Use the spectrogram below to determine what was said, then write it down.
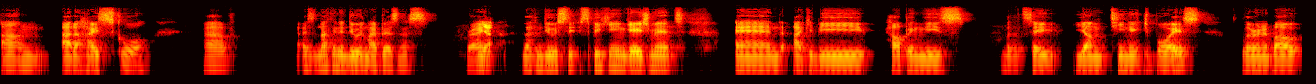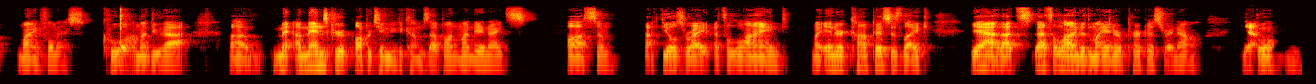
um, at a high school uh, has nothing to do with my business right yeah. i can do a speaking engagement and i could be helping these let's say young teenage boys learn about mindfulness. Cool, I'm gonna do that. Uh, a men's group opportunity comes up on Monday nights. Awesome, that feels right. That's aligned. My inner compass is like, yeah, that's that's aligned with my inner purpose right now. Yeah. Boom.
